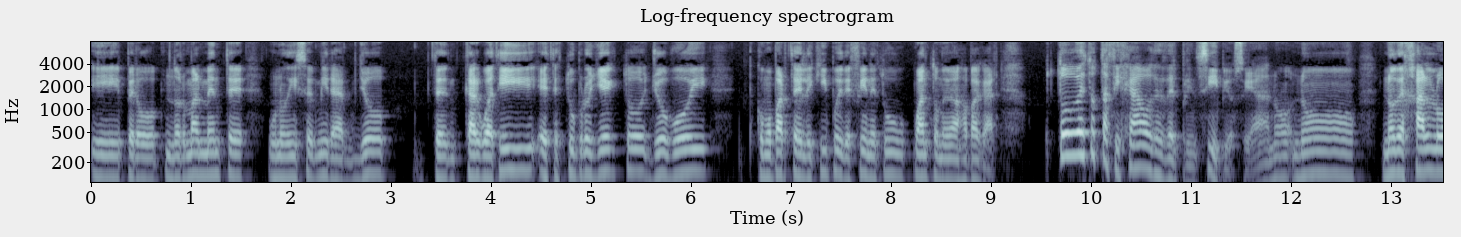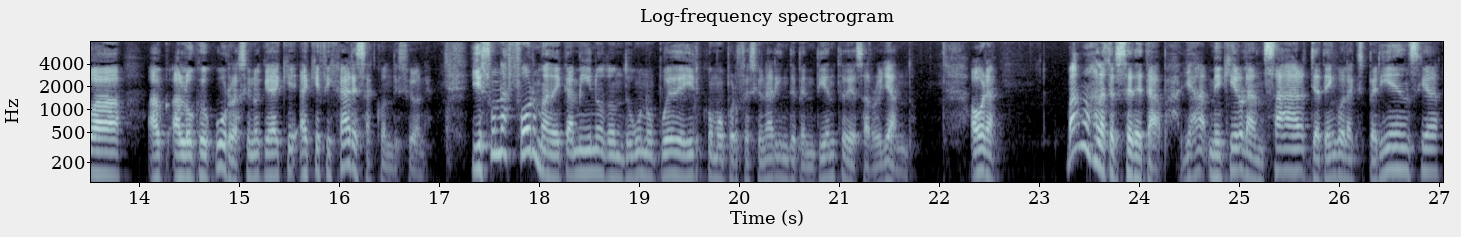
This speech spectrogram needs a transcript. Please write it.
Y, pero normalmente uno dice, mira, yo te encargo a ti, este es tu proyecto, yo voy como parte del equipo y define tú cuánto me vas a pagar. Todo esto está fijado desde el principio, ¿sí? no, no, no dejarlo a, a, lo que ocurra, sino que hay, que hay que fijar esas condiciones. Y es una forma de camino donde uno puede ir como profesional independiente desarrollando. Ahora, vamos a la tercera etapa. Ya me quiero lanzar, ya tengo la experiencia,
